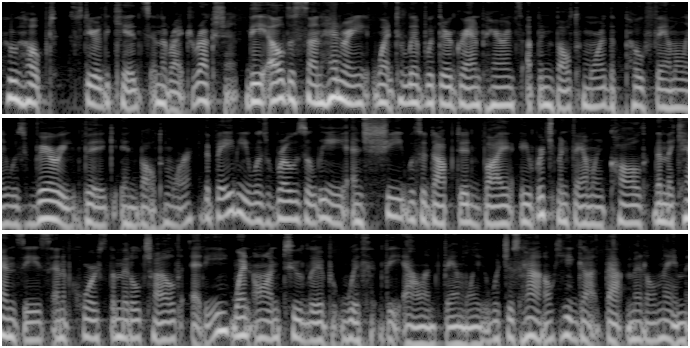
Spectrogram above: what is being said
who helped steer the kids in the right direction. The eldest son, Henry, went to live with their grandparents up in Baltimore. The Poe family was very big in Baltimore. The baby was Rosalie, and she was adopted by a Richmond family called the Mackenzies. And of course, the middle child, Eddie, went on to live with the Allan family, which is how he got that middle name,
